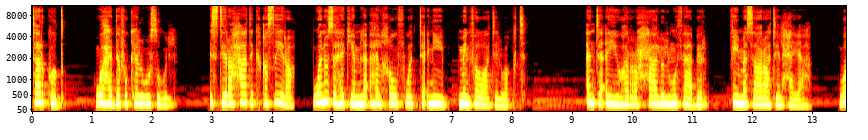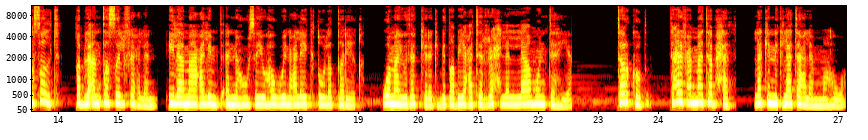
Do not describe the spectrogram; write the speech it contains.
تركض وهدفك الوصول. استراحاتك قصيرة ونزهك يملأها الخوف والتأنيب من فوات الوقت. أنت أيها الرحال المثابر في مسارات الحياة. وصلت قبل أن تصل فعلا إلى ما علمت أنه سيهون عليك طول الطريق وما يذكرك بطبيعة الرحلة اللامنتهية. تركض تعرف عما تبحث لكنك لا تعلم ما هو.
